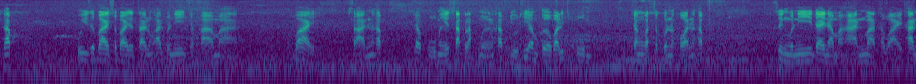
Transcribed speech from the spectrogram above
ดีครับคุยสบายสบายสไตล์ลุงอัดวันนี้จะพามาไหว้ศาลนะครับ เจ้าปู่มเหสักหลักเมืองนะครับ อยู่ที่อำเภอวาริชภูมิจังหวัดสกลนครนะครับ ซึ่งวันนี้ได้นำอาหารมาถวายท่าน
